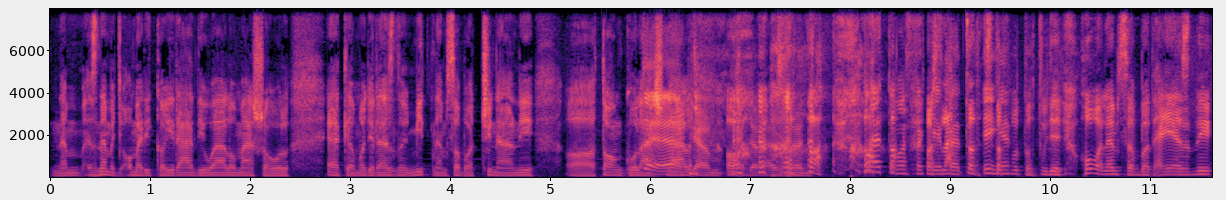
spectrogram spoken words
nem, ez nem egy amerikai rádióállomás, ahol el kell magyarázni, hogy mit nem szabad csinálni a tankolásnál. De el kell magyarázni. Hogy... Láttam azt a képet. Azt láttad azt a fotót, ugye, hova nem szabad helyezni.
